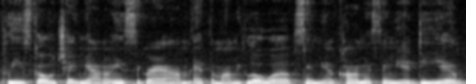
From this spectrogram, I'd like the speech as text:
Please go check me out on Instagram at the Mommy Glow Up. Send me a comment, send me a DM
